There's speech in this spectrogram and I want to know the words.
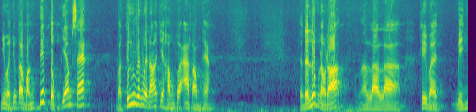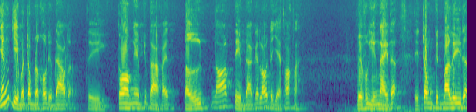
nhưng mà chúng ta vẫn tiếp tục giám sát và cứng rắn với nó chứ không có a tòng theo. Thì đến lúc nào đó là là, là khi mà bị nhấn chìm ở trong nỗi khổ niềm đau đó thì con em chúng ta phải tự nó tìm ra cái lối để giải thoát ra về phương diện này đó thì trong kinh Bali đó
